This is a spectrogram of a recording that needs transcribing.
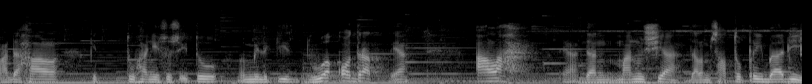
Padahal Tuhan Yesus itu memiliki dua kodrat ya. Allah ya dan manusia dalam satu pribadi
